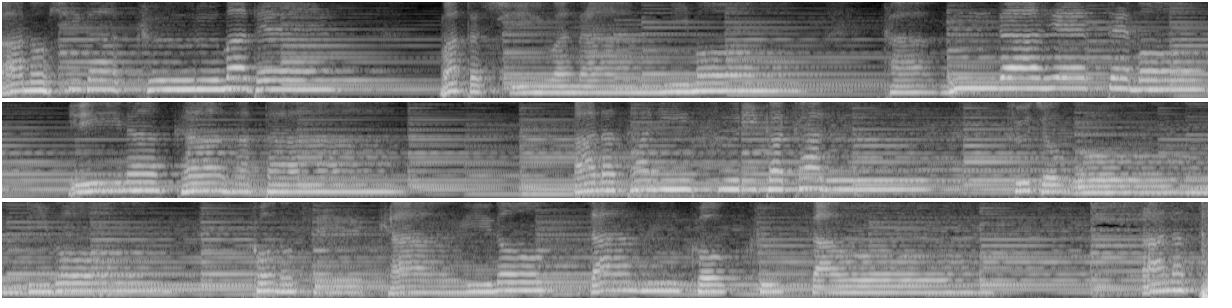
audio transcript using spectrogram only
あの日が来るまで私は何にも考えてもいなかったあなたに降りかかる不条理をこの世界の残酷さをあなた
